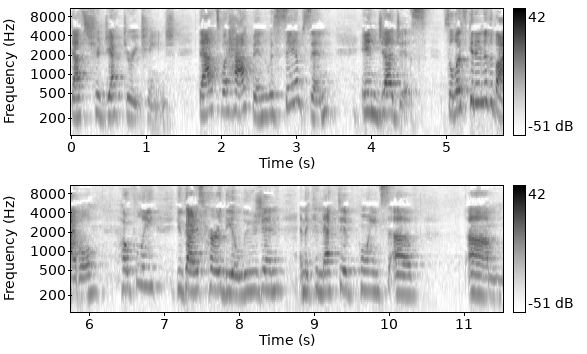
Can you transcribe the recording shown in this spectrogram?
That's trajectory change. That's what happened with Samson in Judges. So let's get into the Bible. Hopefully, you guys heard the illusion and the connective points of um,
